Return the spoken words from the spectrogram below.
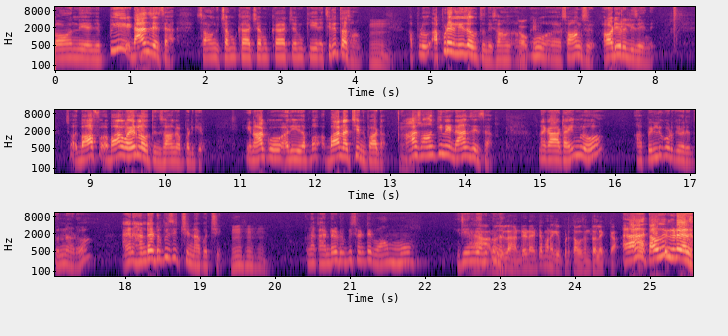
బాగుంది అని చెప్పి డాన్స్ చేసా సాంగ్ చమ్కా చమ్కా చమ్కీ చిరుత సాంగ్. అప్పుడు అప్పుడే రిలీజ్ అవుతుంది సాంగ్. సాంగ్స్ ఆడియో రిలీజ్ అయింది. సో అది బాగా బాగా వైరల్ అవుతుంది సాంగ్ అప్పటికే. ఇక నాకు అది బాగా నచ్చింది పాట. ఆ సాంగ్కి నేను డాన్స్ చేశా. నాకు ఆ టైంలో ఆ పెళ్ళి కొడుకు ఎవరైతే ఉన్నాడో ఆయన హండ్రెడ్ రూపీస్ ఇచ్చిండు నాకు వచ్చి. నాకు హండ్రెడ్ రూపీస్ అంటే వామ్మో ఇదేంది హండ్రెడ్ అంటే మనకి ఇప్పుడు థౌసండ్తో లెక్క. థౌసండ్ కూడా కాదు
